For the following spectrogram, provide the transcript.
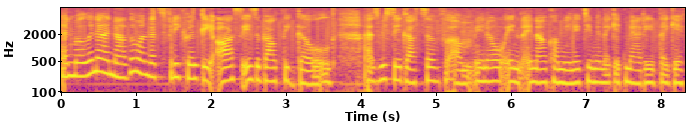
And Maulana, another one that's frequently asked is about the gold. As we said, lots of, um, you know, in, in our community, when they get married, they get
